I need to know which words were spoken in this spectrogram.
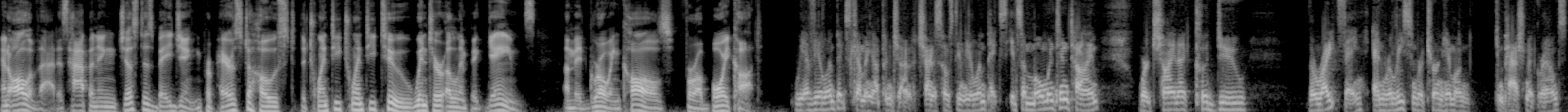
And all of that is happening just as Beijing prepares to host the 2022 Winter Olympic Games amid growing calls for a boycott. We have the Olympics coming up in China. China's hosting the Olympics. It's a moment in time where China could do the right thing and release and return him on compassionate grounds.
